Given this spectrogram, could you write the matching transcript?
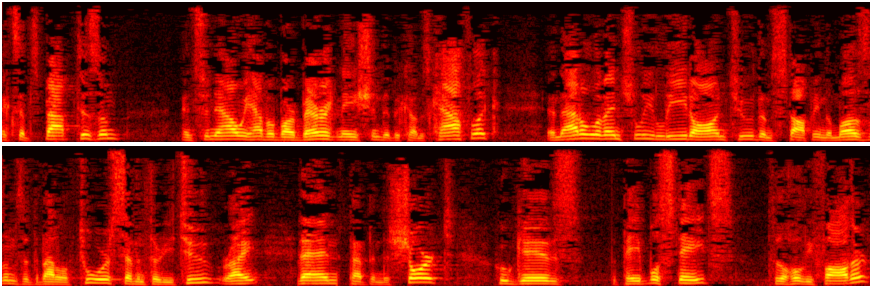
accepts baptism. And so now we have a barbaric nation that becomes Catholic, and that'll eventually lead on to them stopping the Muslims at the Battle of Tours, 732, right? Then Pepin the Short, who gives the papal states to the Holy Father.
